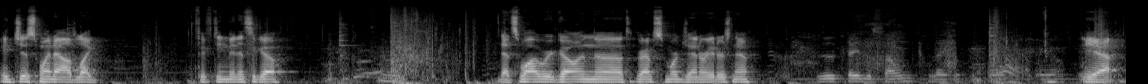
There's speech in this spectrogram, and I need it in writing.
It just went out like 15 minutes ago. That's why we're going uh, to grab some more generators now. Does it play the sound like of the power coming out? Yeah.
